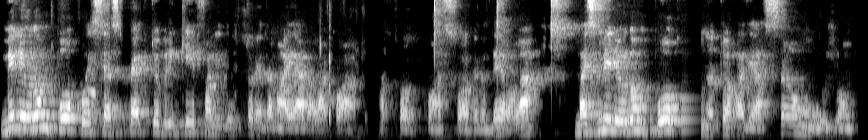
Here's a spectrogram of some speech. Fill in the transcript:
Melhorou um pouco esse aspecto, eu brinquei, falei da história da Maiara lá com a, com a sogra dela lá, mas melhorou um pouco na tua avaliação, João,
